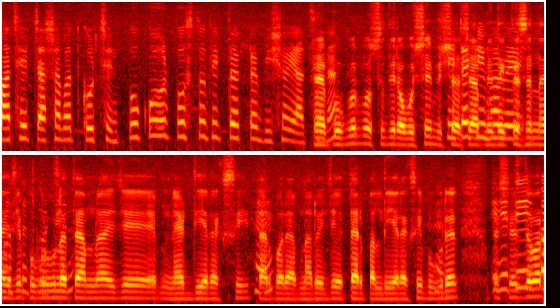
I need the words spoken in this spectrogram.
মাছের চাষাবাদ করছেন? পুকুর প্রস্তুতির তো একটা বিষয় আছে হ্যাঁ পুকুর প্রস্তুতির অবশ্যই বিষয় আছে। আপনি দেখতেছেন না এই যে পুকুরগুলোতে আমরা এই যে নেট দিয়ে রাখছি তারপরে আপনার ওই যে তেরপাল দিয়ে রাখছি পুকুরের। শেষ দেওয়ার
